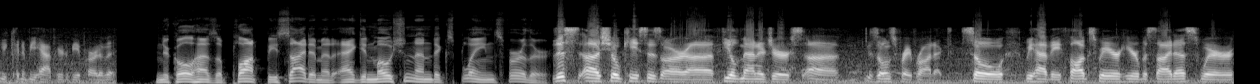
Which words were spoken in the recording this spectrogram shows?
we couldn't be happier to be a part of it. Nickel has a plot beside him at Ag in Motion and explains further. This uh, showcases our uh, field manager's uh, zone spray product. So we have a fog sprayer here beside us where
